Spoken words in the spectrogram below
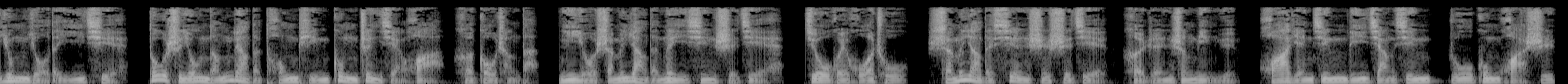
拥有的一切都是由能量的同频共振显化和构成的。你有什么样的内心世界，就会活出什么样的现实世界和人生命运。《华严经》里讲：“心如工画师，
